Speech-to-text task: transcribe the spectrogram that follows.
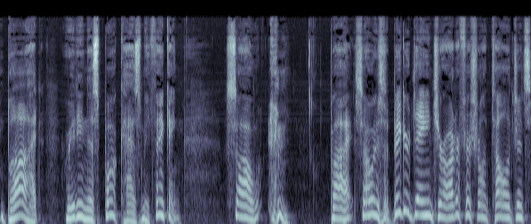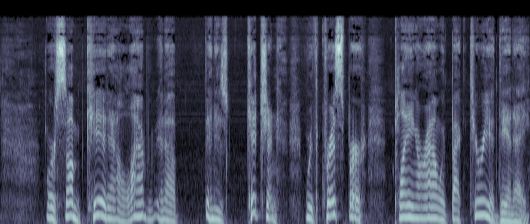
But reading this book has me thinking so, but so is the bigger danger artificial intelligence or some kid in a lab in a in his kitchen with CRISPR playing around with bacteria DNA.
